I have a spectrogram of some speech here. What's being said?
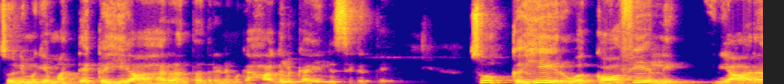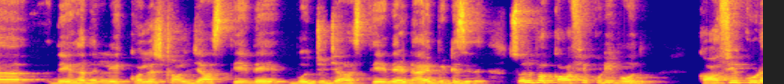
ಸೊ ನಿಮಗೆ ಮತ್ತೆ ಕಹಿ ಆಹಾರ ಅಂತಂದ್ರೆ ನಿಮಗೆ ಹಾಗಲಕಾಯಿಯಲ್ಲಿ ಸಿಗುತ್ತೆ. ಸೊ ಕಹಿ ಇರುವ ಕಾಫಿಯಲ್ಲಿ ಯಾರ ದೇಹದಲ್ಲಿ ಕೊಲೆಸ್ಟ್ರಾಲ್ ಜಾಸ್ತಿ ಇದೆ, ಬೊಜ್ಜು ಜಾಸ್ತಿ ಇದೆ ಡಯಾಬಿಟಿಸ್ ಇದೆ, ಸ್ವಲ್ಪ ಕಾಫಿ ಕುಡಿಬಹುದು ಕಾಫಿ ಕೂಡ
